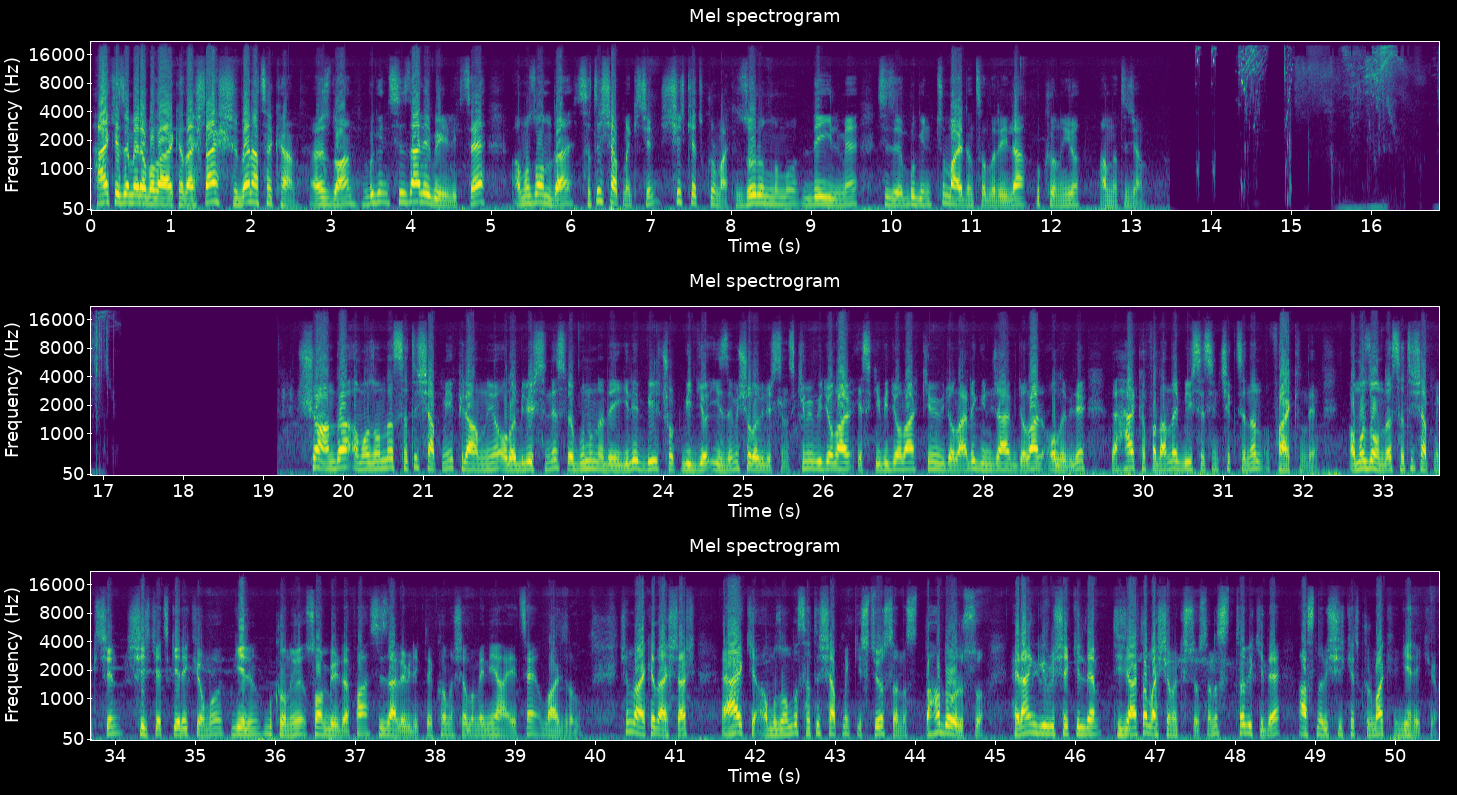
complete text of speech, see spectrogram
Herkese merhabalar arkadaşlar. Ben Atakan Özdoğan. Bugün sizlerle birlikte Amazon'da satış yapmak için şirket kurmak zorunlu mu değil mi? Size bugün tüm ayrıntılarıyla bu konuyu anlatacağım. Şu anda Amazon'da satış yapmayı planlıyor olabilirsiniz ve bununla da ilgili birçok video izlemiş olabilirsiniz. Kimi videolar eski videolar, kimi videolarda güncel videolar olabilir ve her kafadan da bir sesin çıktığının farkındayım. Amazon'da satış yapmak için şirket gerekiyor mu? Gelin bu konuyu son bir defa sizlerle birlikte konuşalım ve nihayete vardıralım. Şimdi arkadaşlar eğer ki Amazon'da satış yapmak istiyorsanız, daha doğrusu herhangi bir şekilde ticarete başlamak istiyorsanız tabii ki de aslında bir şirket kurmak gerekiyor.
